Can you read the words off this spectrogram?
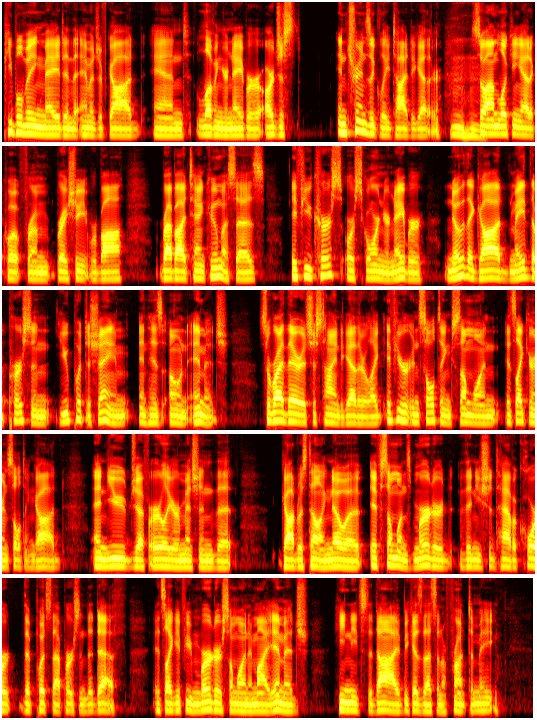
people being made in the image of God and loving your neighbor are just intrinsically tied together. Mm-hmm. So I'm looking at a quote from Bereshit Rabbah. Rabbi Tanhuma says, If you curse or scorn your neighbor, know that God made the person you put to shame in his own image. So right there, it's just tying together. Like if you're insulting someone, it's like you're insulting God. And you, Jeff, earlier mentioned that God was telling Noah, if someone's murdered, then you should have a court that puts that person to death. It's like if you murder someone in my image, he needs to die because that's an affront to me.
